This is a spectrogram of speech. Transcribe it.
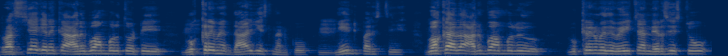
రష్యా గనక అణుబాంబులతోటి ఉక్రెయిన్ మీద దాడి చేసింది అనుకో. ఏంటి పరిస్థితి ఒకవేళ అణుబాంబులు ఉక్రెయిన్ మీద వేయించాలని నిరసిస్తూ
